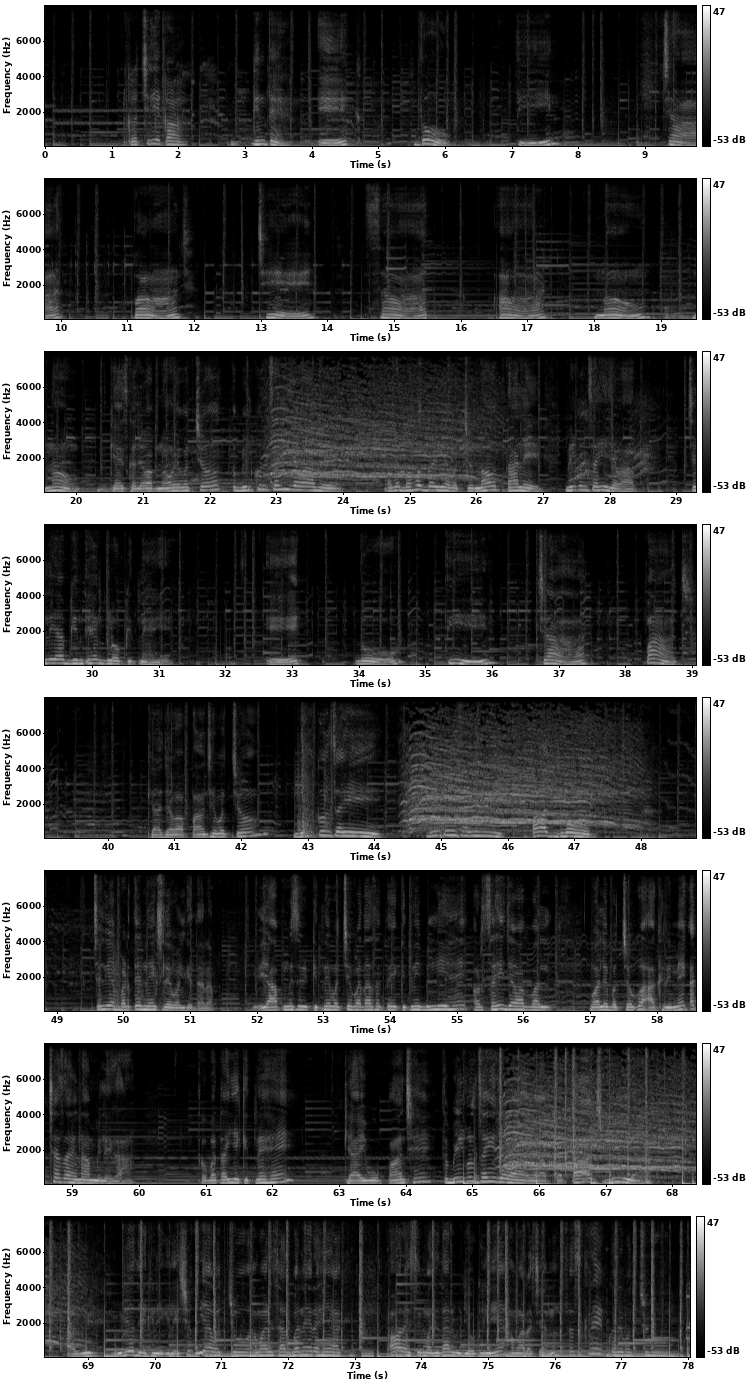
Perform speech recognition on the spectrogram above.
चलिए का। गिनते हैं। एक, दो, तीन, चार, पाँच, छ, सात, आठ, नौ नौ। क्या इसका जवाब नौ है बच्चों? तो बिल्कुल सही जवाब है। अरे बहुत बढ़िया बच्चों, नौ ताले। बिल्कुल सही जवाब। चलिए आप गिनते हैं ग्लोब कितने हैं ये? एक दो तीन चार पाँच। क्या जवाब पाँच है बच्चों? बिल्कुल सही। बिल्कुल सही। पाँच ग्लोब चलिए बढ़ते नेक्स्ट लेवल की तरफ़। ये आप में से कितने बच्चे बता सकते हैं? कितनी बिल्ली है? और सही जवाब वाल, वाले बच्चों को आखिरी में एक अच्छा सा इनाम मिलेगा। तो बताइए कितने हैं? क्या ये वो पाँच है? तो बिल्कुल सही जवाब है आपका, पाँच बिल्लियाँ और वीडियो देखने के लिए शुक्रिया बच्चों, हमारे साथ बने रहें और ऐसे मज़ेदार वीडियो के लिए हमारा चैनल सब्सक्राइब करें बच्चों।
